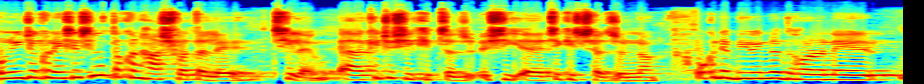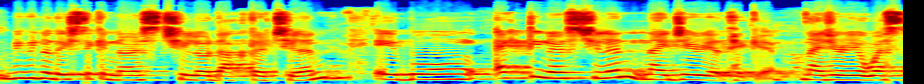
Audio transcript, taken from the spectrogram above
উনি যখন এসেছিলেন তখন হাসপাতালে ছিলেন কিছু চিকিৎসা চিকিৎসার জন্য। ওখানে বিভিন্ন ধরনের, বিভিন্ন দেশ থেকে নার্স ছিল, ডাক্তার ছিলেন এবং একটি নার্স ছিলেন নাইজেরিয়া থেকে, নাইজেরিয়া ওয়েস্ট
